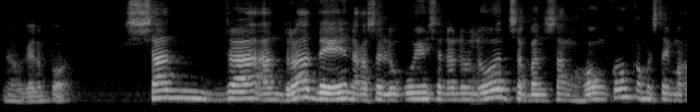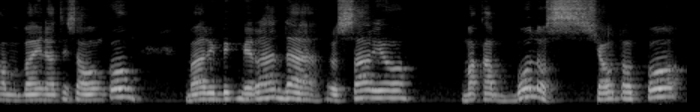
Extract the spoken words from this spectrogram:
No, ganun po. Sandra Andrade, nakasalukuyan sa nanonood sa bansang Hong Kong. Kamusta yung mga kababayan natin sa Hong Kong? Maribik Miranda, Rosario Macabolos, shoutout po.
